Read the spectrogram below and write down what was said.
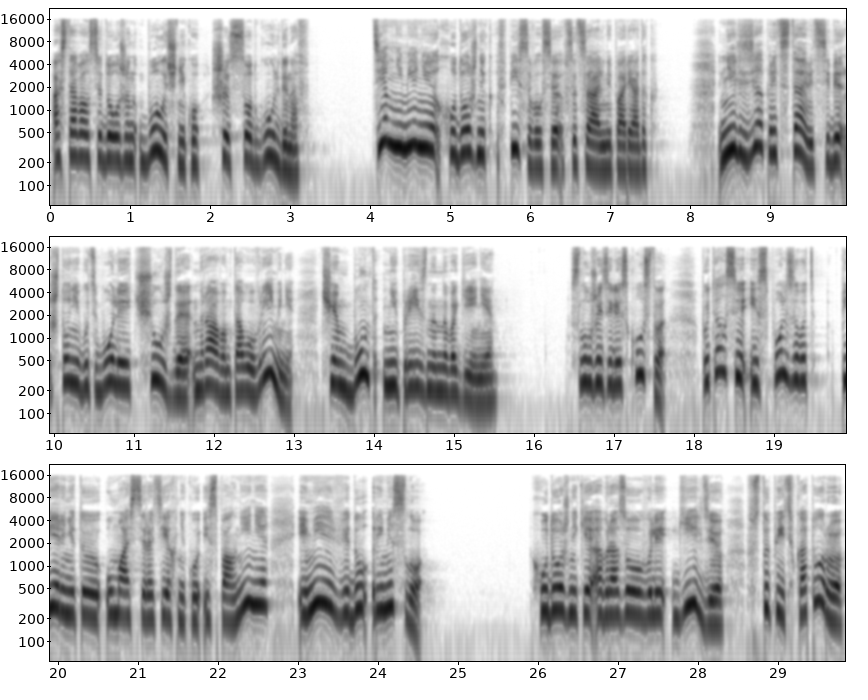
оставался должен булочнику 600 гульденов. Тем не менее, художник вписывался в социальный порядок. Нельзя представить себе что-нибудь более чуждое нравам того времени, чем бунт непризнанного гения. Служитель искусства пытался использовать перенятую у мастера технику исполнения, имея в виду ремесло. Художники образовывали гильдию, вступить в которую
